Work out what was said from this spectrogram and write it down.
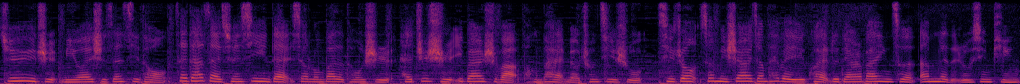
均预置 MIUI 十三系统在搭载全新一代骁龙八的同时，还支持一百二十瓦澎湃秒充技术。其中，小米十二将配备一块六点二八英寸 AMOLED 柔性屏，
